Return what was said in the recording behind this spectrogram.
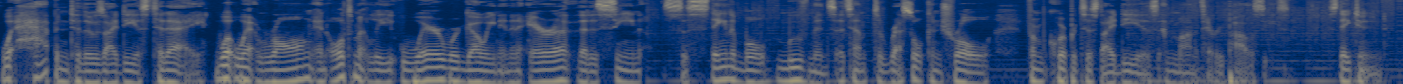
what happened to those ideas today, what went wrong, and ultimately where we're going in an era that has seen sustainable movements attempt to wrestle control from corporatist ideas and monetary policies. Stay tuned.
